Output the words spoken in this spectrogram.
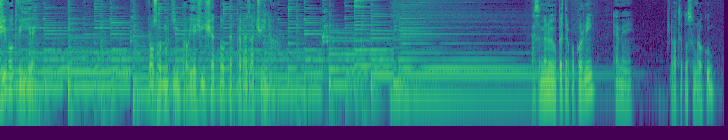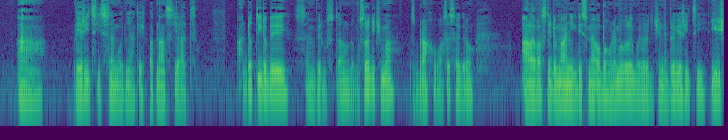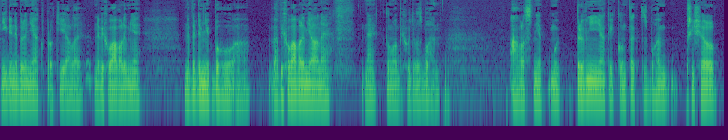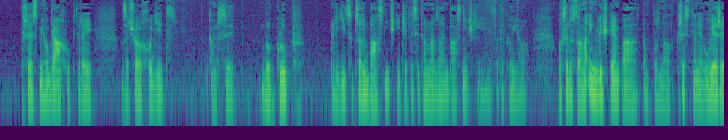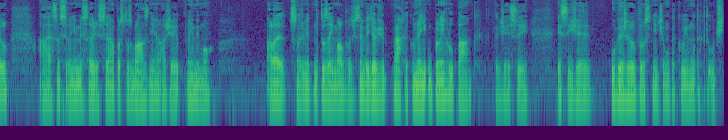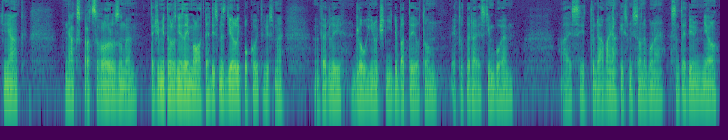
Život víry. Rozhodnutím pro Ježíše to teprve začíná. Já se jmenuji Petr Pokorný, je mi 28 roku a věřící jsem od nějakých 15 let. A do té doby jsem vyrůstal doma s rodičema, s bráchou a se ségrou, ale vlastně doma nikdy jsme o Bohu nemluvili, moji rodiče nebyli věřící, i když nikdy nebyli nějak proti, ale nevychovávali mě, nevedli mě k Bohu a vychovávali mě, ale ne, ne k tomu, aby chodil s Bohem. A vlastně můj první nějaký kontakt s Bohem přišel přes mýho bráchu, který začal chodit kam si byl klub lidí, co psali básničky, četli si tam navzájem básničky, něco takového. Pak se dostal na English Camp a tam poznal křesťany a uvěřil a já jsem si o něm myslel, že se naprosto zbláznil a že je úplně mimo. Ale samozřejmě mě to zajímalo, protože jsem věděl, že brácha jako není úplný hlupák, takže jestli, jestliže uvěřil prostě něčemu takovému, tak to určitě nějak, nějak zpracovalo rozumem. Takže mě to hrozně zajímalo. A tehdy jsme sdělili pokoj, takže jsme vedli dlouhý noční debaty o tom, jak to teda je s tím Bohem a jestli to dává nějaký smysl nebo ne. Já jsem tehdy měl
